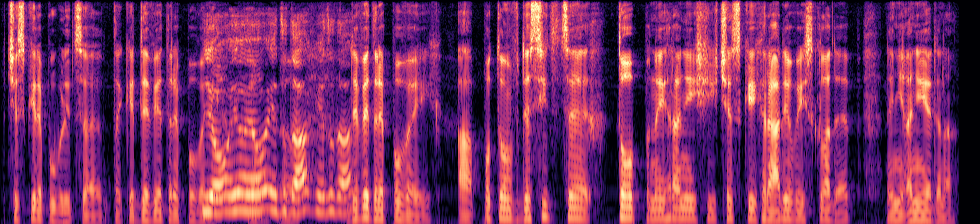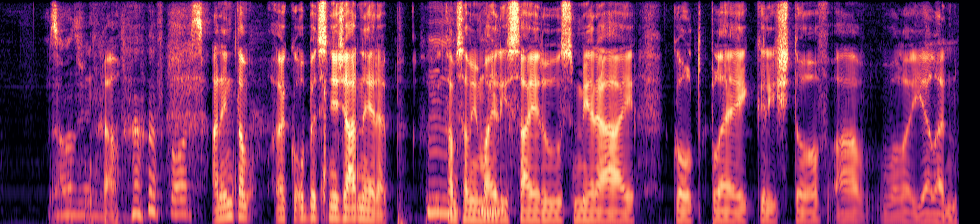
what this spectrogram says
v České republice, tak je devět repových. Jo, jo, jo, je to tak, je to tak. Devět repových a potom v desítce top nejhranějších českých rádiových skladeb není ani jedna. Samozřejmě. of course. A není tam jako obecně žádný rap. Hmm, Tam sami Miley Cyrus, Mirai, Coldplay, Krištof a vole Jelen.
